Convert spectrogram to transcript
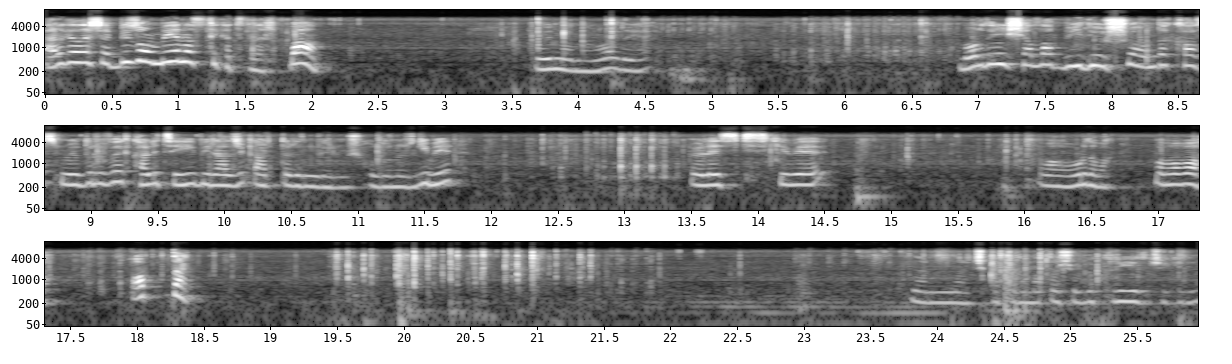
Arkadaşlar bir zombiye nasıl tek atılır? Bam. Oyun onda ne oldu ya? Bu arada inşallah video şu anda kasmıyordur ve kaliteyi birazcık arttırdım görmüş olduğunuz gibi. Öyle eskisi gibi. Aa, orada bak. Baba baba. Hop tak. Bunları, bunları çıkartalım. Hatta şöyle bir create çekelim.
